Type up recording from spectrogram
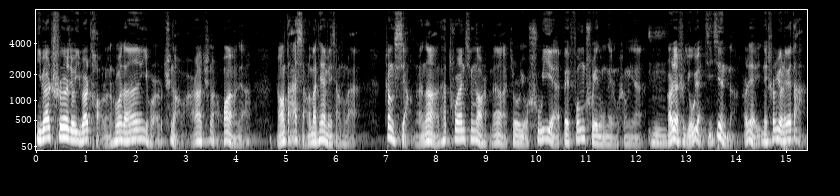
一边吃就一边讨论说咱一会儿去哪儿玩啊，去哪儿晃悠去。然后大家想了半天也没想出来，正想着呢，他突然听到什么呀？就是有树叶被风吹动那种声音，嗯，而且是由远及近的，而且那声越来越大，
